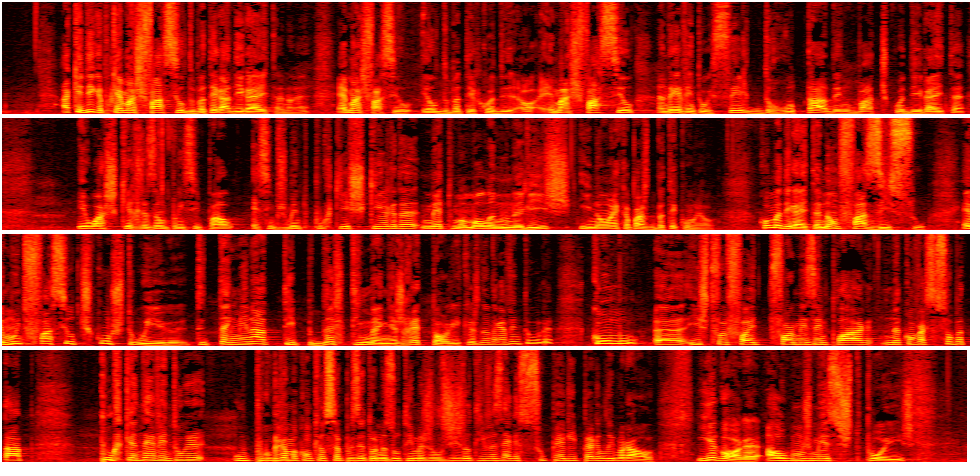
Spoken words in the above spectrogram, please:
Há quem diga porque é mais fácil debater à direita, não é? É mais fácil ele debater com a é mais fácil André Ventura ser derrotado em debates com a direita eu acho que a razão principal é simplesmente porque a esquerda mete uma mola no nariz e não é capaz de bater com ele. Como a direita não faz isso, é muito fácil desconstruir determinado tipo de artimanhas retóricas de André Ventura, como uh, isto foi feito de forma exemplar na conversa sobre a TAP. Porque André Ventura o programa com que ele se apresentou nas últimas legislativas era super, hiper liberal. E agora, alguns meses depois,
